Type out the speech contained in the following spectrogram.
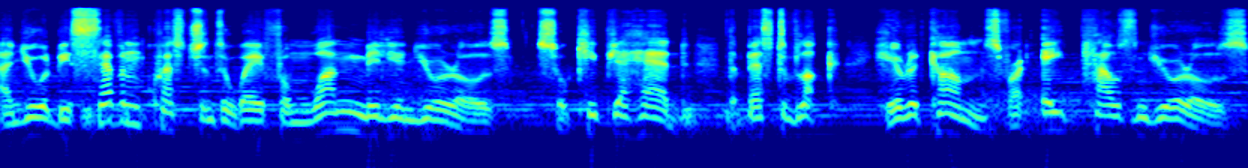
and you will be seven questions away from one million euros. So keep your head. The best of luck. Here it comes for 8,000 euros.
